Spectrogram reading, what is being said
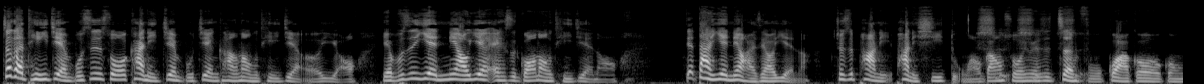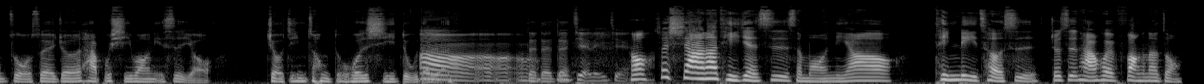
这个体检不是说看你健不健康那种体检而已哦，也不是验尿、验 X 光那种体检哦。当然验尿还是要验啊。就是怕你怕你吸毒嘛，我刚刚说因为是政府挂钩的工作，所以就是他不希望你是有酒精中毒或是吸毒的人。嗯嗯嗯嗯，对对对，理解理解。好，所以下那体检是什么？你要听力测试，就是他会放那种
